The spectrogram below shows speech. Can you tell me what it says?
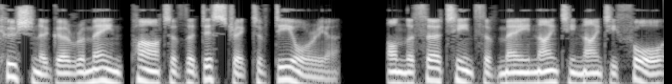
Kushinagar remained part of the district of Deoria. On 13 May 1994,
